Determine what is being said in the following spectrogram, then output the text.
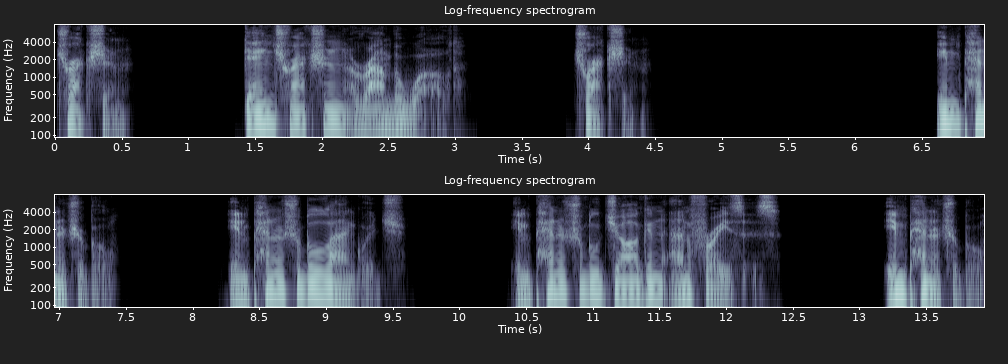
Traction. Gain traction around the world. Traction. Impenetrable. Impenetrable language. Impenetrable jargon and phrases. Impenetrable.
